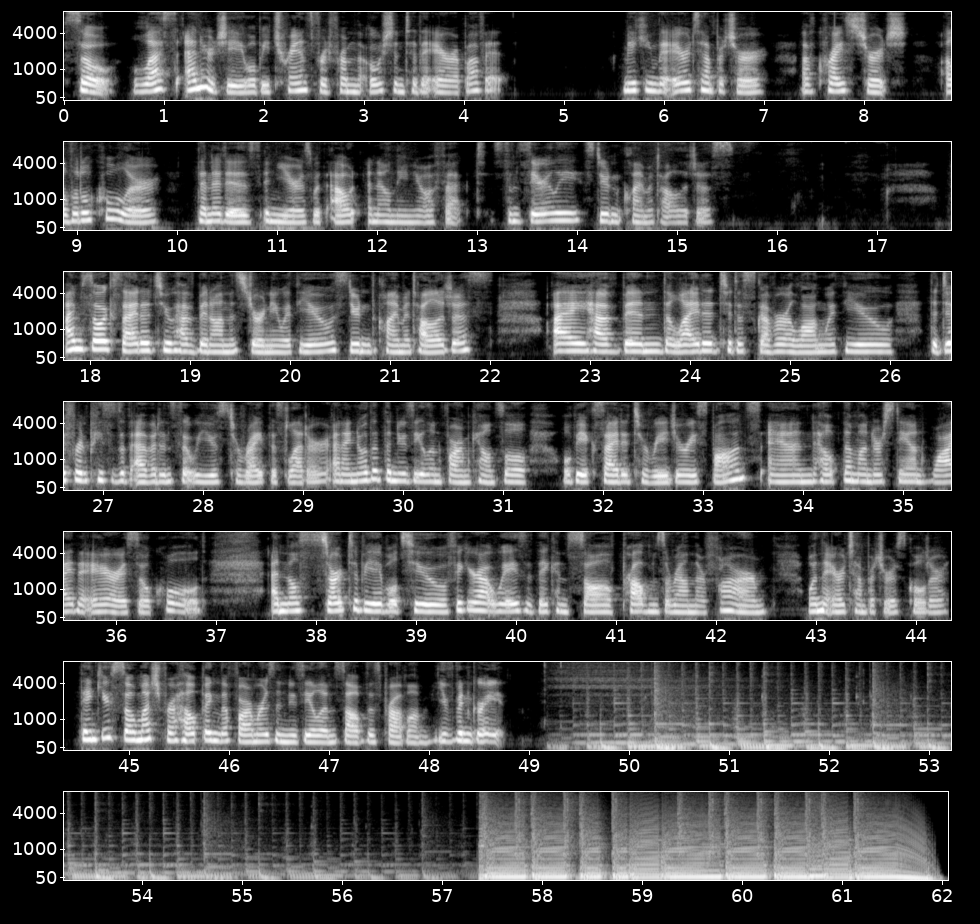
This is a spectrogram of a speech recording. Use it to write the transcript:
So less energy will be transferred from the ocean to the air above it, making the air temperature of Christchurch a little cooler than it is in years without an El Nino effect. Sincerely, student climatologists. I'm so excited to have been on this journey with you, student climatologists. I have been delighted to discover along with you the different pieces of evidence that we used to write this letter, and I know that the New Zealand Farm Council will be excited to read your response and help them understand why the air is so cold. And they'll start to be able to figure out ways that they can solve problems around their farm when the air temperature is colder. Thank you so much for helping the farmers in New Zealand solve this problem. You've been great.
